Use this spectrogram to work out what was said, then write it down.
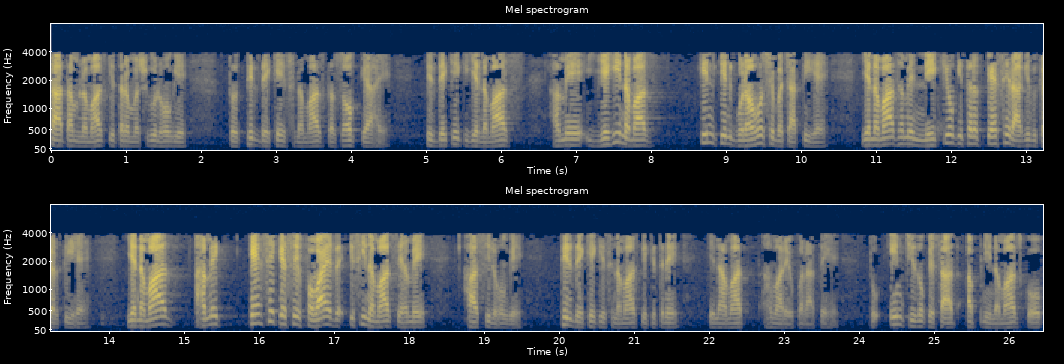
ساتھ ہم نماز کی طرف مشغول ہوں گے، تو پھر دیکھیں اس نماز کا ذوق کیا ہے۔ پھر دیکھیں کہ یہ نماز ہمیں یہی نماز کن کن گناہوں سے بچاتی ہے۔ یہ نماز ہمیں نیکیوں کی طرف کیسے راغب کرتی ہے۔ یہ نماز ہمیں کیسے کیسے فوائد اسی نماز سے ہمیں حاصل ہوں گے۔ پھر دیکھیں کہ اس نماز کے کتنے انعامات ہمارے اوپر آتے ہیں۔ تو ان چیزوں کے ساتھ اپنی نماز کو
